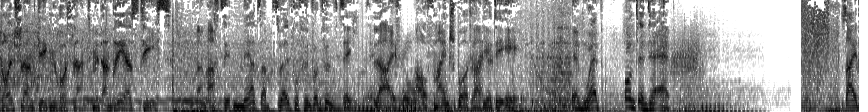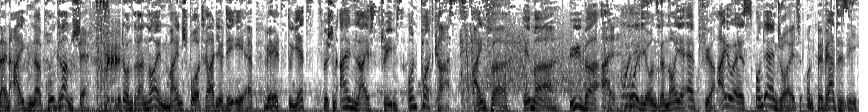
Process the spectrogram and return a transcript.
Deutschland gegen Russland mit Andreas Thies. Am 18. März ab 12.55 Uhr. Live auf meinsportradio.de. Im Web und in der App. Sei dein eigener Programmchef. Mit unserer neuen meinsportradio.de App wählst du jetzt zwischen allen Livestreams und Podcasts. Einfach, immer, überall. Hol dir unsere neue App für iOS und Android und bewerte sie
